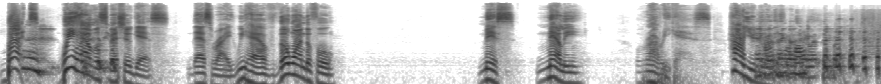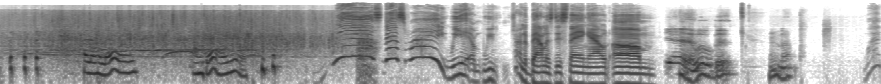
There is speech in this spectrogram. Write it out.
But we have a special guest. That's right. We have the wonderful Miss Nelly Rodriguez. How are you Hey, doing? Hello, hello. I'm good. How are you? Yes, that's right. We have we trying to balance this thing out. Um, Yeah, a little bit. You know. what?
